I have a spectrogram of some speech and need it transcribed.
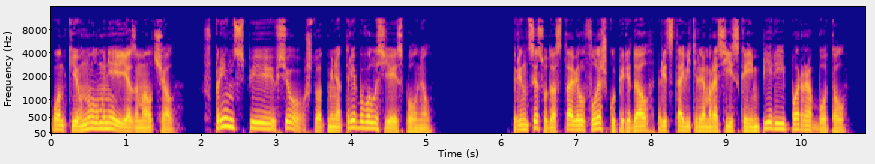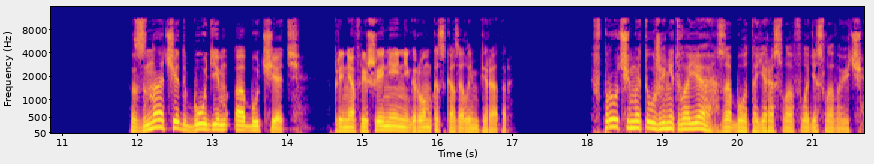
Он кивнул мне, и я замолчал. В принципе, все, что от меня требовалось, я исполнил. Принцессу доставил, флешку передал, представителям Российской империи поработал. «Значит, будем обучать», — приняв решение, негромко сказал император. «Впрочем, это уже не твоя забота, Ярослав Владиславович.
